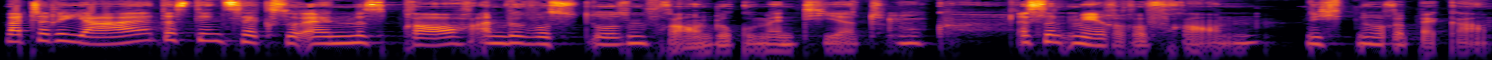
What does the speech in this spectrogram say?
Material, das den sexuellen Missbrauch an bewusstlosen Frauen dokumentiert. Oh es sind mehrere Frauen, nicht nur Rebecca.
